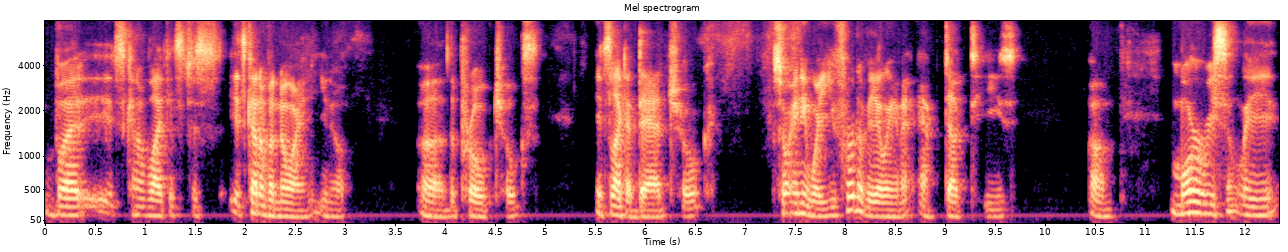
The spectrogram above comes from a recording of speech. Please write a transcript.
but it's kind of like it's just it's kind of annoying. You know, uh, the probe jokes. It's like a dad joke. So anyway, you've heard of alien abductees. Um, more recently,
